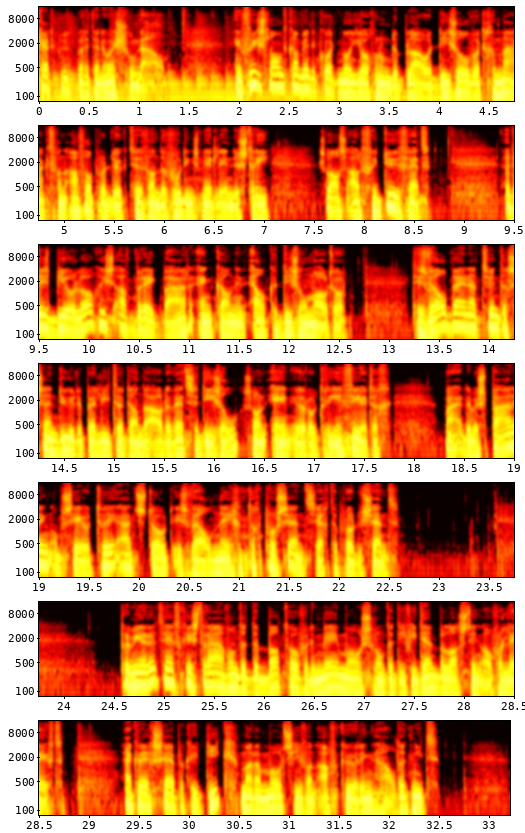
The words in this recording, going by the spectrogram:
Gert Kluk met het NOS Journaal. In Friesland kan binnenkort milieugenoemde blauwe diesel... wordt gemaakt van afvalproducten van de voedingsmiddelenindustrie... zoals oud frituurvet. Het is biologisch afbreekbaar en kan in elke dieselmotor. Het is wel bijna 20 cent duurder per liter dan de ouderwetse diesel, zo'n 1,43 euro. Maar de besparing op CO2-uitstoot is wel 90 procent, zegt de producent. Premier Rutte heeft gisteravond het debat over de memo's rond de dividendbelasting overleefd. Hij kreeg scherpe kritiek, maar een motie van afkeuring haalde het niet.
